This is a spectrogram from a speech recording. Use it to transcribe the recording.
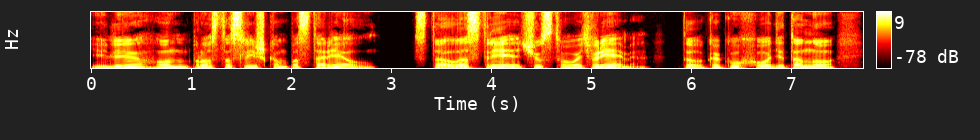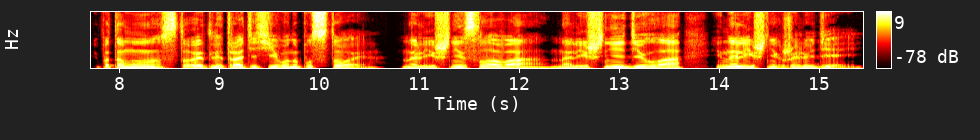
Или он просто слишком постарел, стал острее чувствовать время, то, как уходит оно, и потому стоит ли тратить его на пустое, на лишние слова, на лишние дела и на лишних же людей.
